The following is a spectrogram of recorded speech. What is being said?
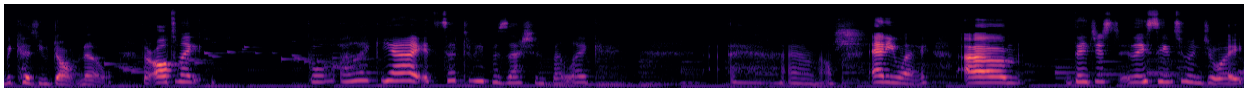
because you don't know. Their ultimate like, yeah, it's said to be possession, but like, I don't know. Anyway, um, they just they seem to enjoy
